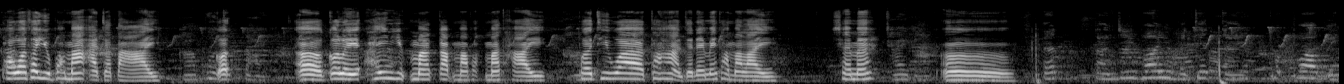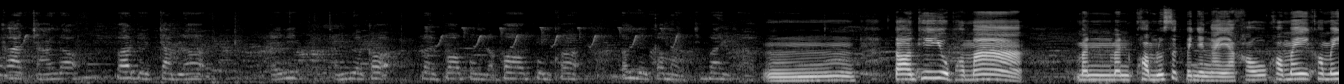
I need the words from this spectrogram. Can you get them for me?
เพราะว่าถ้าอยู่พม่าอาจจะตายครับพ่อก็จะตายเออก็เลยให้มากลับมามาไทย เพื่อที่ว่าทหารจะได้ไม่ทำอะไร ใช่ไหมใช่ครับเออแล้วตอนที่พ่ออยู่ประเทศไทยพ่อไปฆ่าช้างแล้วพ่อโดนจับแล้วไอ้นี่ตำรวจก็ปล่อยพ่อผมแล้วพ่อผมก็ต้องเดินกลับมาที่บ้านครับอืมตอนที่อยู่พม่า มันมันความรู้สึกเป็นยังไงอะเขาเขาไม่เขาไม่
